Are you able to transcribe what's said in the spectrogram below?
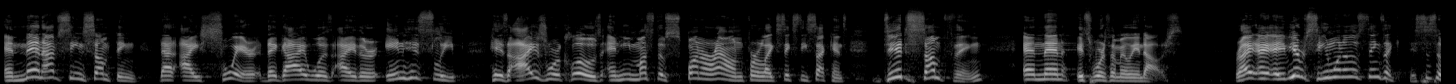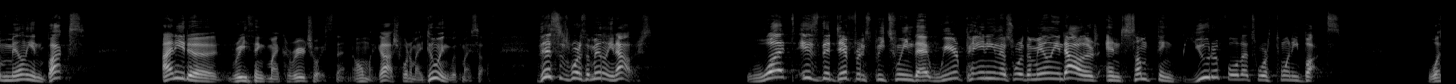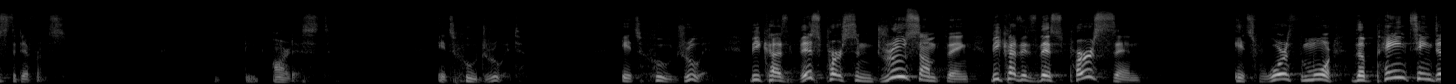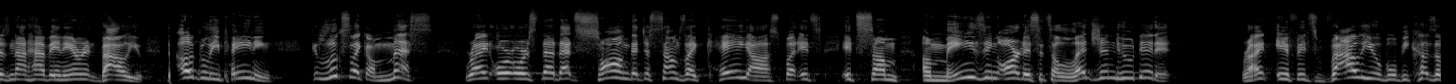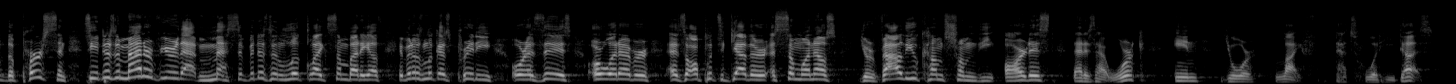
And then I've seen something that I swear the guy was either in his sleep, his eyes were closed, and he must have spun around for like 60 seconds, did something, and then it's worth a million dollars right? Have you ever seen one of those things? Like, this is a million bucks. I need to rethink my career choice then. Oh my gosh, what am I doing with myself? This is worth a million dollars. What is the difference between that weird painting that's worth a million dollars and something beautiful that's worth 20 bucks? What's the difference? The artist. It's who drew it. It's who drew it. Because this person drew something, because it's this person, it's worth more. The painting does not have inherent value. The ugly painting looks like a mess, right? Or, or it's that, that song that just sounds like chaos, but it's, it's some amazing artist. It's a legend who did it, right? If it's valuable because of the person, see, it doesn't matter if you're that mess, if it doesn't look like somebody else, if it doesn't look as pretty or as this or whatever, as all put together as someone else, your value comes from the artist that is at work in your life. That's what he does.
